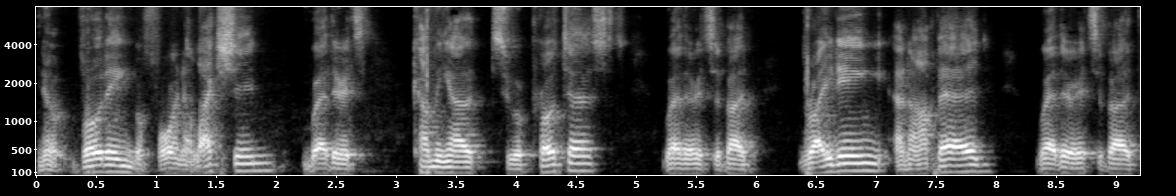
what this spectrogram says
you know voting before an election whether it's coming out to a protest whether it's about writing an op-ed whether it's about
